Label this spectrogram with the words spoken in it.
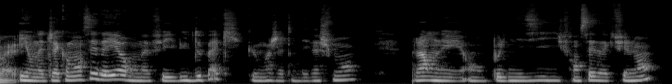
Ouais. Et on a déjà commencé d'ailleurs. On a fait l'île de Pâques que moi j'attendais vachement. Là, on est en Polynésie française actuellement,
